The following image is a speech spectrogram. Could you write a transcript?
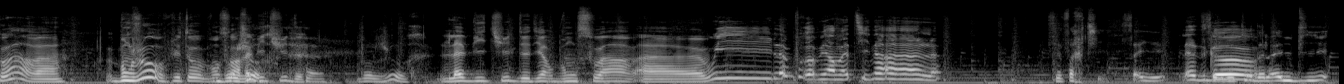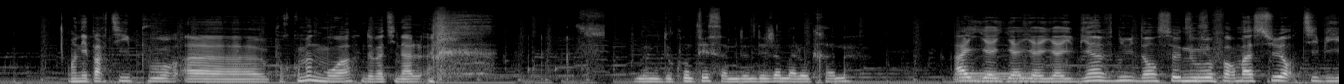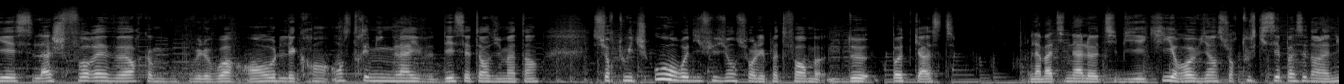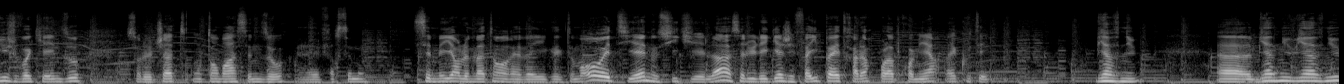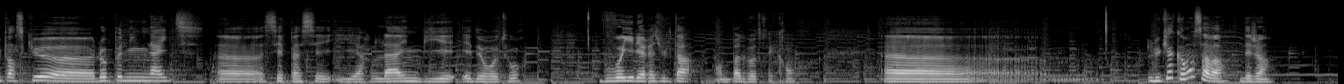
Bonsoir. bonjour plutôt. Bonsoir. L'habitude. Bonjour. L'habitude de dire bonsoir. euh, oui, la première matinale. C'est parti. Ça y est. Let's C'est le retour go. de la NBA. On est parti pour euh, pour combien de mois de matinale? Même de compter, ça me donne déjà mal au crâne. Aïe aïe aïe aïe aïe, bienvenue dans ce nouveau format sur TBA slash Forever, comme vous pouvez le voir en haut de l'écran, en streaming live dès 7h du matin sur Twitch ou en rediffusion sur les plateformes de podcast. La matinale TBA qui revient sur tout ce qui s'est passé dans la nuit, je vois qu'il y a Enzo sur le chat, on t'embrasse Enzo. Ouais, forcément. C'est meilleur le matin au réveil, exactement. Oh, Etienne aussi qui est là. Salut les gars, j'ai failli pas être à l'heure pour la première. Bah écoutez, bienvenue. Euh, bienvenue, bienvenue, parce que euh, l'opening night euh, s'est passé hier. La NBA est de retour. Vous voyez les résultats en bas de votre écran. Lucas, comment ça va déjà?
